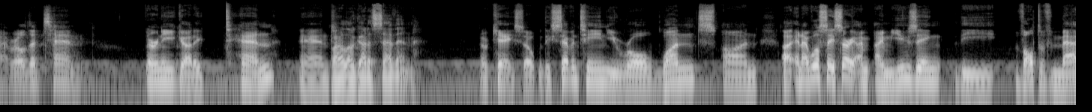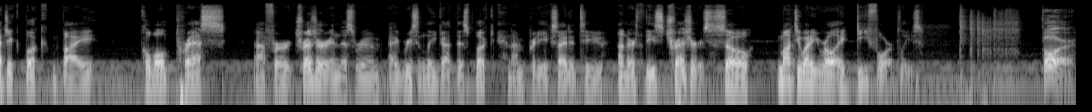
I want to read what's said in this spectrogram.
I rolled a 10. Ernie got a 10, and Barlow got a 7. Okay, so with the 17, you roll once on, uh, and I will say, sorry, I'm I'm using the Vault of Magic book by Kobold Press uh, for treasure in this room. I recently got this book, and I'm pretty excited to unearth these treasures. So, Monty, why don't you roll a D4, please? Four.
